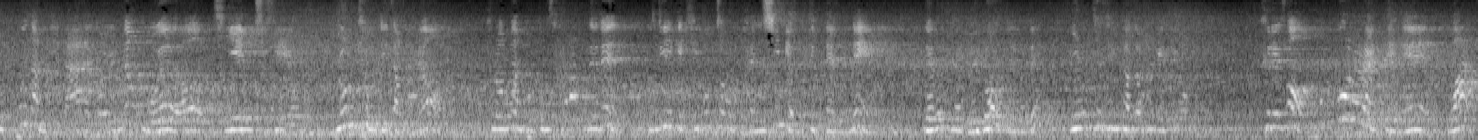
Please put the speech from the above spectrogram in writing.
오픈합니다. 10명 모여요. DM 주세요. 이렇게 올리잖아요. 그러면 보통 사람들은 우리에게 기본적으로 관심이 없기 때문에 내가 그냥 왜 가야 되는데? 이렇게 생각을 하게 돼요. 그래서 홍보를 할 때는 와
